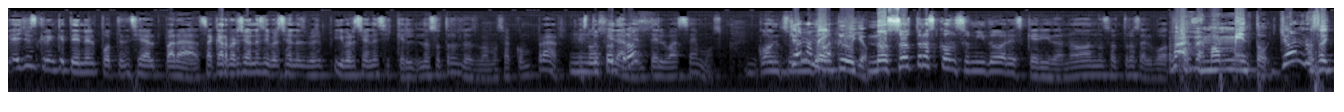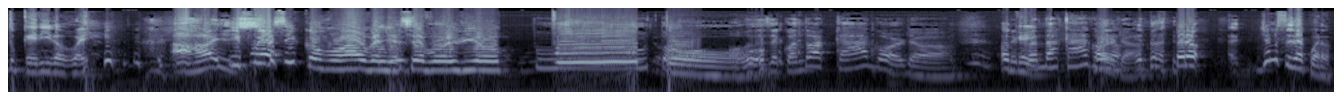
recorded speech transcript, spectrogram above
ellos creen que tiene el potencial para sacar versiones y versiones y versiones y que nosotros los vamos a comprar. ¿Nosotros? Estúpidamente lo hacemos. Yo no me incluyo. Nosotros consumidores, querido, no nosotros el voto. Ah, momento, yo no soy tu querido, güey. Ajá, Y fue así como Avelier se volvió puto. ¿Desde cuándo acá, gordo? Ok. ¿De cuándo acá, Bueno, gordo? entonces, pero yo no estoy de acuerdo.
